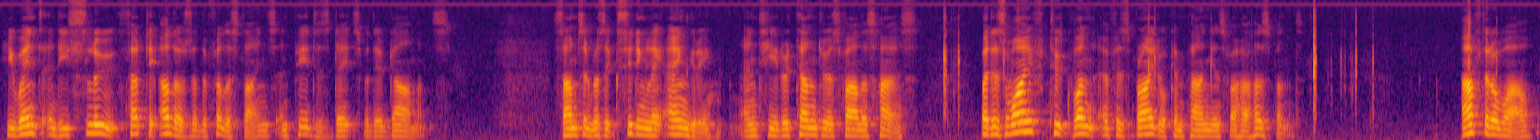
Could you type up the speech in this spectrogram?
he went and he slew thirty others of the Philistines and paid his debts with their garments. Samson was exceedingly angry, and he returned to his father's house. But his wife took one of his bridal companions for her husband. After a while,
